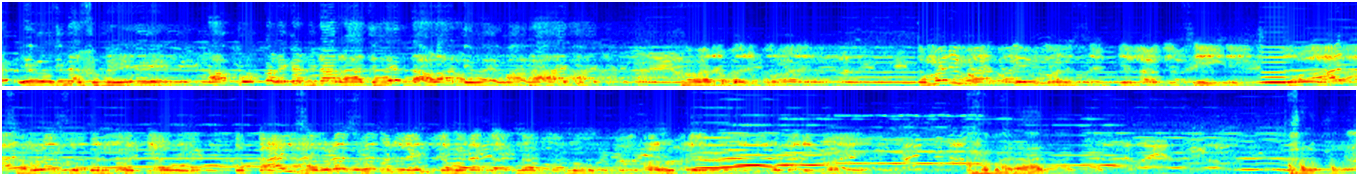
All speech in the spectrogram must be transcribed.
એક દિવસના સમયે આ પોકળગઢના રાજને તાળા દેવાય મહારાજ. હર બરી ભાઈ તમારી વાત કેવી મને સત્ય લાગે છે? જો આજ સવળા સુકન ન ત્યાં હોય તો કાલ સવળા સુકન લઈને તમારા ઘરના વહુનો અણુ કહેવા હલો હલો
